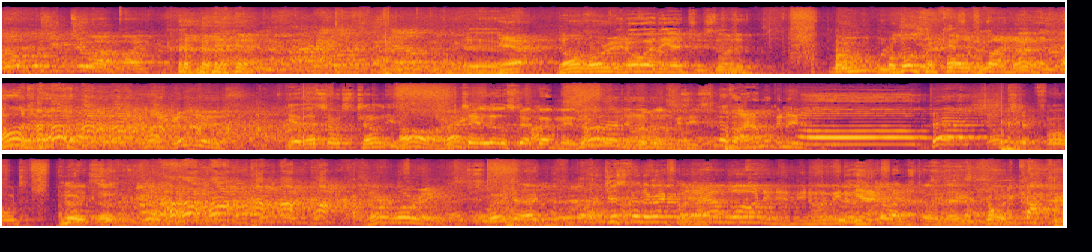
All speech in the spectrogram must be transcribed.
Don't push him too hard, mate. yeah, don't worry. You know where the edge is, don't you? Well, don't step forward to find out. Oh, no. My goodness. Yeah, that's what I was telling you. Oh, all right. Take a little step back, mate. No, no, no, no, because it's... No, fine, I'm not going to... Don't step forward. No, no. Don't worry. Just worried Just for the record, I am warning him, you know, if he does Yeah, collapse yeah. down there. Probably catch him.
